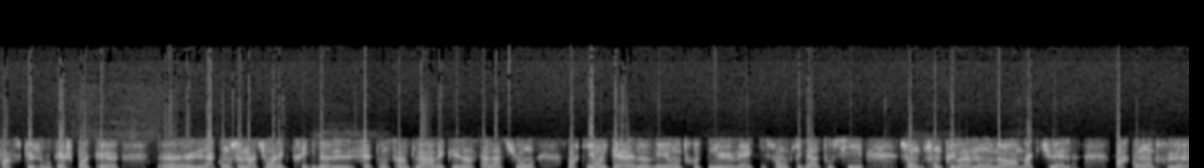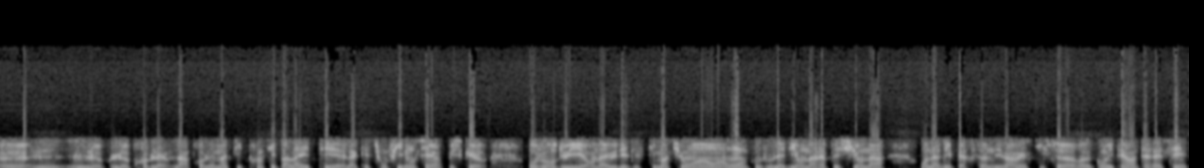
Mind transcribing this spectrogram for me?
parce que je vous cache pas que euh, la consommation électrique de cette enceinte-là, avec les installations, alors qui ont été rénovées, entretenues, mais qui sont qui datent aussi, sont, sont plus vraiment aux normes actuelles. Par contre, le, le, le problème, la problématique principale a été la question financière, puisque aujourd'hui on a eu des estimations. Hein, on, comme je vous l'ai dit, on a réfléchi, on a on a des personnes, des investisseurs euh, qui ont été intéressés,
